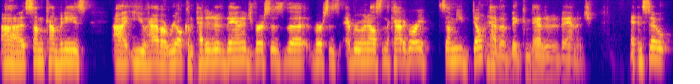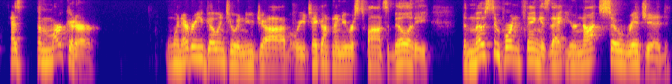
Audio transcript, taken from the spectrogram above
Uh, some companies uh, you have a real competitive advantage versus the versus everyone else in the category. Some you don't have a big competitive advantage. And so, as a marketer, whenever you go into a new job or you take on a new responsibility, the most important thing is that you're not so rigid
